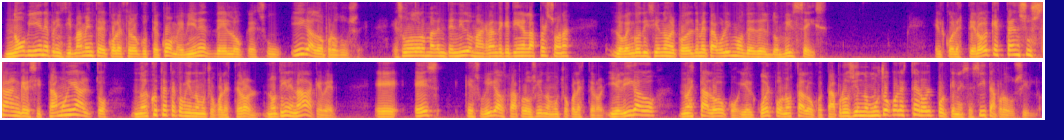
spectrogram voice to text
no viene principalmente del colesterol que usted come, viene de lo que su hígado produce. Es uno de los malentendidos más grandes que tienen las personas. Lo vengo diciendo en el poder de metabolismo desde el 2006. El colesterol que está en su sangre, si está muy alto, no es que usted esté comiendo mucho colesterol, no tiene nada que ver. Eh, es que su hígado está produciendo mucho colesterol. Y el hígado no está loco y el cuerpo no está loco, está produciendo mucho colesterol porque necesita producirlo,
